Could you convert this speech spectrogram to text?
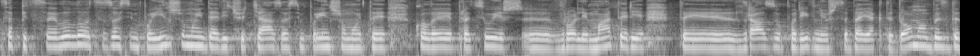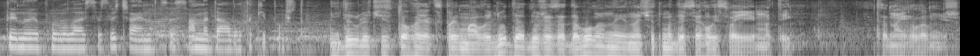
Це підсилило, це зовсім по-іншому йде відчуття, зовсім по-іншому. Ти, коли працюєш е, в ролі матері, ти зразу порівнюєш себе, як ти вдома би з дитиною повелася. Звичайно, це саме дало такий поштовх. Дивлячись того, як сприймали люди, я дуже задоволений, значить, ми досягли своєї мети. Це найголовніше.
